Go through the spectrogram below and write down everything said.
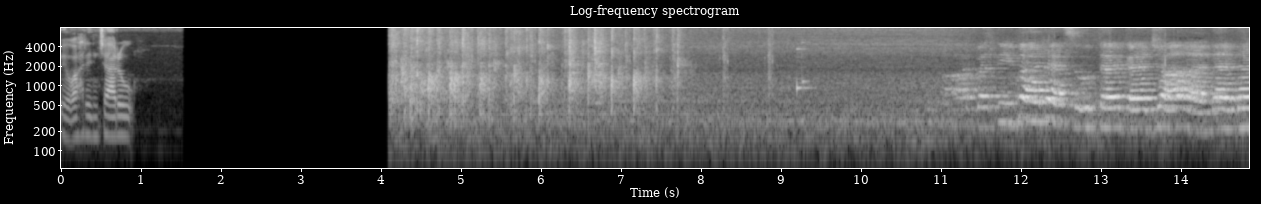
వ్యవహరించారు पार्वतीवरसुत गजानना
